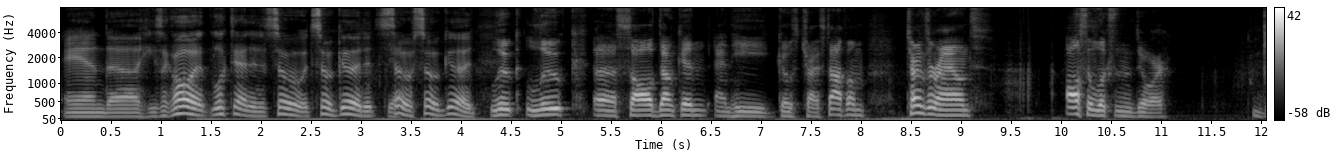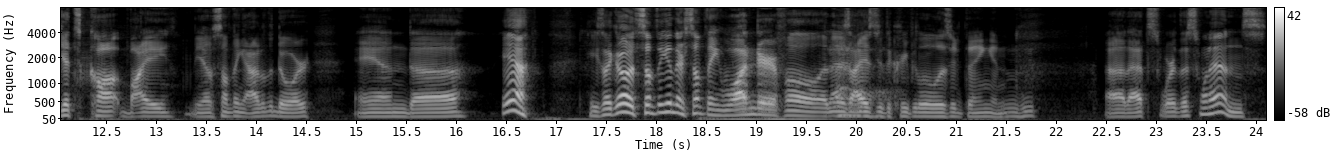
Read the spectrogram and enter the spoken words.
And uh, he's like, "Oh, it looked at it. It's so it's so good. It's so so good." Luke Luke uh, saw Duncan and he goes to try to stop him. Turns around, also looks in the door. Gets caught by you know something out of the door, and uh, yeah, he's like, "Oh, it's something in there, something wonderful." And his eyes do the creepy little lizard thing, and uh, that's where this one ends.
